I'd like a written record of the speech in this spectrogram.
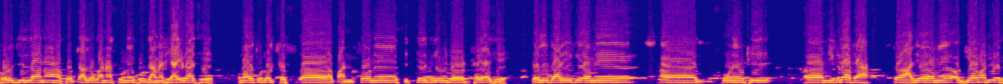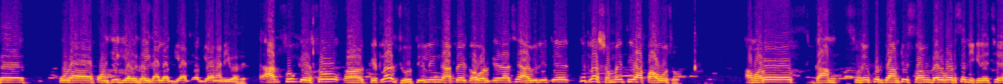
ભરૂચ જિલ્લાના હાસોદ તાલુકાના સોનેખુર ગામેથી આવ્યા છે. અમારે ટોટલ પાંચસો ને સિત્તેર કિલોમીટર થયા છે. પહેલી તારીખે અમે અ, નીકળ્યા હતા. તો આજે અમે અગિયારમા દિવસે પૂરા પહોંચી ગયા છે. ગઈકાલે અગિયાર અગિયારના દિવસે. આપ શું કહેશો કેટલા જ્યોતિર્લિંગ આપે કવર કર્યા છે? આવી રીતે કેટલા સમયથી આપ આવો છો? અમારો ગામ સુનેખુર ગામથી સંઘ દર વર્ષે નીકળે છે.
